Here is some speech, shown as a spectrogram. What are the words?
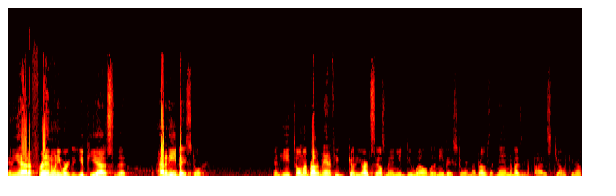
And he had a friend when he worked at UPS that had an eBay store. And he told my brother, Man, if you go to yard sales, man, you'd do well with an eBay store. And my brother's like, Man, nobody's going to buy this junk, you know.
